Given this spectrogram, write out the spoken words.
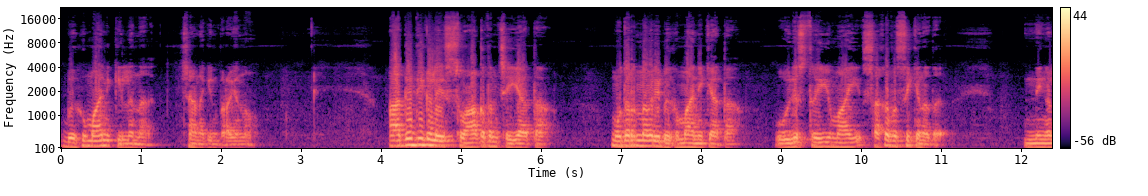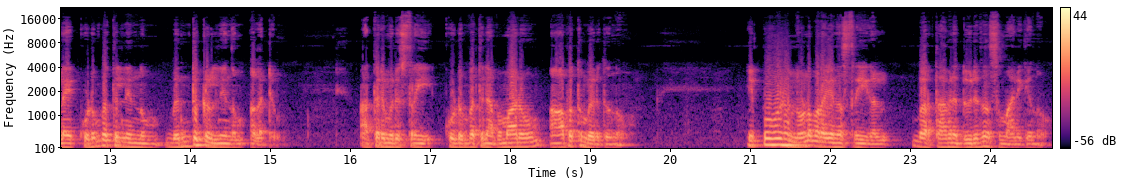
ബഹുമാനിക്കില്ലെന്ന് ചാണകൻ പറയുന്നു. അതിഥികളെ സ്വാഗതം ചെയ്യാത്ത മുതിർന്നവരെ ബഹുമാനിക്കാത്ത ഒരു സ്ത്രീയുമായി സഹവസിക്കുന്നത് നിങ്ങളെ കുടുംബത്തിൽ നിന്നും ബന്ധുക്കളിൽ നിന്നും അകറ്റും. അത്തരമൊരു സ്ത്രീ കുടുംബത്തിന് അപമാനവും ആപത്തും വരുത്തുന്നു. ഇപ്പോഴും നുണ പറയുന്ന സ്ത്രീകൾ ഭർത്താവിന് ദുരിതം സമ്മാനിക്കുന്നു.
